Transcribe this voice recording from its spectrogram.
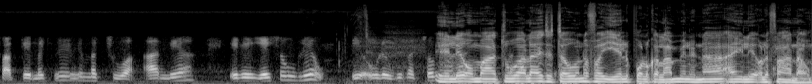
wha ape maiti le matua a mea ele ye so leo e o e le viva so ele o matu ala e tau na fa ye le polo kalame le na ai le o le fana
